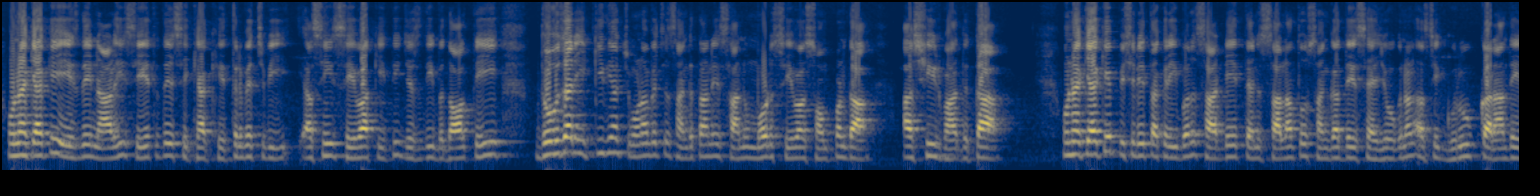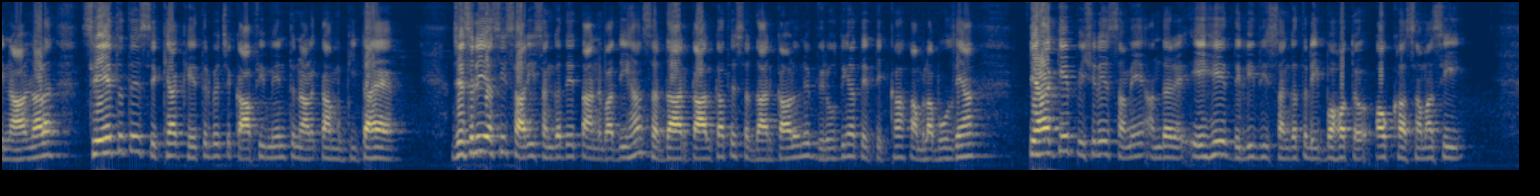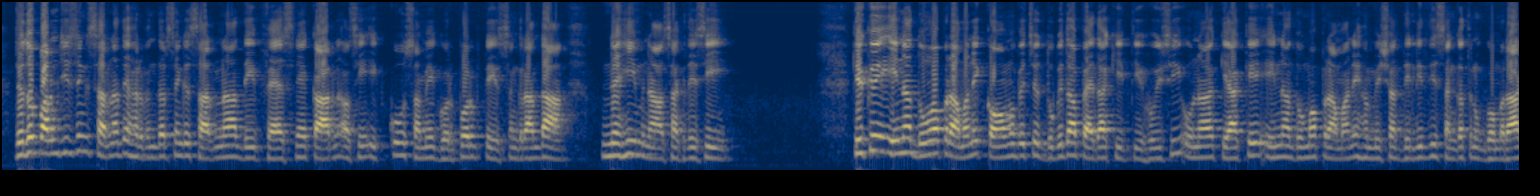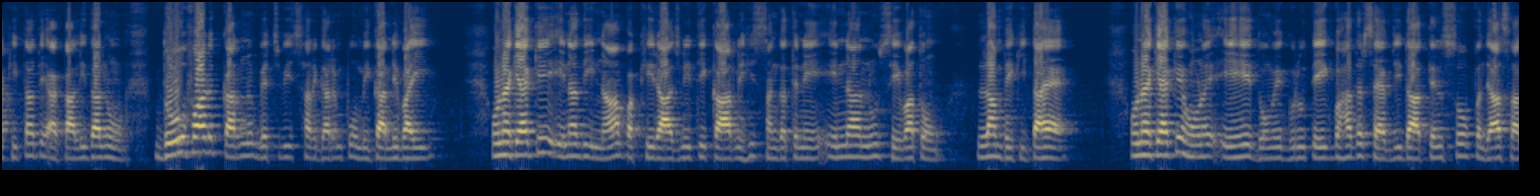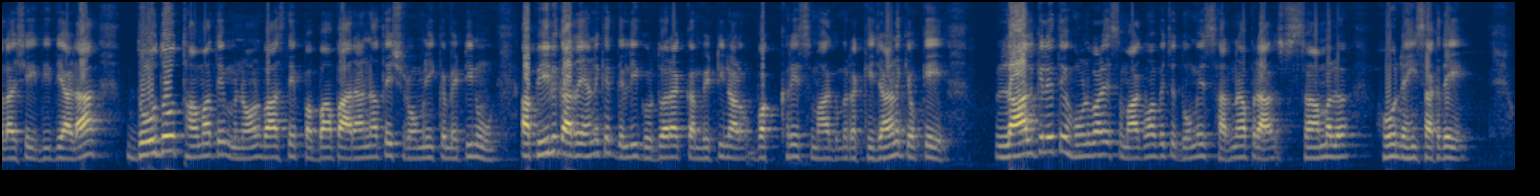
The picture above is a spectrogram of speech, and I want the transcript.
ਉਹਨਾਂ ਕਿਹਾ ਕਿ ਇਸ ਦੇ ਨਾਲ ਹੀ ਸਿਹਤ ਤੇ ਸਿੱਖਿਆ ਖੇਤਰ ਵਿੱਚ ਵੀ ਅਸੀਂ ਸੇਵਾ ਕੀਤੀ, ਜਿਸ ਦੀ ਬਦੌਲਤ ਹੀ 2021 ਦੀਆਂ ਚੋਣਾਂ ਵਿੱਚ ਸੰਗਤਾਂ ਨੇ ਸਾਨੂੰ ਮੁੜ ਸੇਵਾ ਸੌਂਪਣ ਦਾ ਆਸ਼ੀਰਵਾਦ ਦਿੱਤਾ। ਉਹਨਾਂ ਕਿਹਾ ਕਿ ਪਿਛਲੇ ਤਕਰੀਬਨ ਸਾਢੇ 3 ਸਾਲਾਂ ਤੋਂ ਸੰਗਤ ਦੇ ਸਹਿਯੋਗ ਨਾਲ ਅਸੀਂ ਗੁਰੂ ਘਰਾਂ ਦੇ ਨਾਲ-ਨਾਲ ਸਿਹਤ ਤੇ ਸਿੱਖਿਆ ਖੇਤਰ ਵਿੱਚ ਕਾਫੀ ਮਿਹਨਤ ਨਾਲ ਕੰਮ ਕੀਤਾ ਹੈ। ਜਿਸ ਲਈ ਅਸੀਂ ਸਾਰੀ ਸੰਗਤ ਦੇ ਧੰਨਵਾਦੀ ਹਾਂ। ਸਰਦਾਰ ਕਾਲਕਾ ਤੇ ਸਰਦਾਰ ਕਾਲੂ ਨੇ ਵਿਰੋਧੀਆਂ ਤੇ ਤਿੱਖਾ ਹਮਲਾ ਬੋਲਦਿਆਂ ਕਿਹਾ ਕਿ ਪਿਛਲੇ ਸਮੇਂ ਅੰਦਰ ਇਹ ਦਿੱਲੀ ਦੀ ਸੰਗਤ ਲਈ ਬਹੁਤ ਔਖਾ ਸਮਾਂ ਸੀ। ਜਦੋਂ ਪਰਮਜੀਤ ਸਿੰਘ ਸਰਨਾ ਤੇ ਹਰਵਿੰਦਰ ਸਿੰਘ ਸਰਨਾ ਦੇ ਫੈਸਲੇ ਕਾਰਨ ਅਸੀਂ ਇੱਕੋ ਸਮੇਂ ਗੁਰਪੁਰਬ ਤੇ ਸੰਗਰਾਂਦਾ ਨਹੀਂ ਮਨਾ ਸਕਦੇ ਸੀ। ਕਿਉਂਕਿ ਇਹਨਾਂ ਦੋਵਾਂ ਭਰਾਵਾਂ ਨੇ ਕੌਮ ਵਿੱਚ ਦੁਬਿਧਾ ਪੈਦਾ ਕੀਤੀ ਹੋਈ ਸੀ। ਉਹਨਾਂ ਕਿਹਾ ਕਿ ਇਹਨਾਂ ਦੋਵਾਂ ਭਰਾਵਾਂ ਨੇ ਹਮੇਸ਼ਾ ਦਿੱਲੀ ਦੀ ਸੰਗਤ ਨੂੰ ਗੁੰਮਰਾਹ ਕੀਤਾ ਤੇ ਅਕਾਲੀ ਦਲ ਨੂੰ ਦੋ ਫੜ ਕਰਨ ਵਿੱਚ ਵੀ ਸਰਗਰਮ ਭੂਮਿਕਾ ਨਿਭਾਈ। ਉਹਨਾਂ ਕਿਹਾ ਕਿ ਇਹਨਾਂ ਦੀ ਨਾ ਪੱਖੀ ਰਾਜਨੀਤੀ ਕਾਰਨ ਹੀ ਸੰਗਤ ਨੇ ਇਹਨਾਂ ਨੂੰ ਸੇਵਾ ਤੋਂ ਲਾਂਭੇ ਕੀਤਾ ਹੈ। ਉਹਨਾਂ ਕਿਹਾ ਕਿ ਹੁਣ ਇਹ ਦੋਵੇਂ ਗੁਰੂ ਤੇਗ ਬਹਾਦਰ ਸਾਹਿਬ ਜੀ ਦਾ 350 ਸਾਲਾ ਸ਼ਹੀਦੀ ਦਿਹਾੜਾ ਦੋ ਦੋ ਥਾਵਾਂ ਤੇ ਮਨਾਉਣ ਵਾਸਤੇ ਪੱਬਾਂ ਭਾਰਾਂ ਅਤੇ ਸ਼੍ਰੋਮਣੀ ਕਮੇਟੀ ਨੂੰ ਅਪੀਲ ਕਰ ਰਹੇ ਹਨ ਕਿ ਦਿੱਲੀ ਗੁਰਦੁਆਰਾ ਕਮੇਟੀ ਨਾਲੋਂ ਵੱਖਰੇ ਸਮਾਗਮ ਰੱਖੇ ਜਾਣ ਕਿਉਂਕਿ ਲਾਲ ਕਿਲੇ ਤੇ ਹੋਣ ਵਾਲੇ ਸਮਾਗਮਾਂ ਵਿੱਚ ਦੋਵੇਂ ਸਰਨਾ ਭਰਾ ਸ਼ਾਮਲ ਹੋ ਨਹੀਂ ਸਕਦੇ।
